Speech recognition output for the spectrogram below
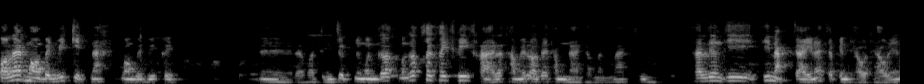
ตอนแรกมองเป็นวิกฤตนะ มองเป็นวิกฤตเออแต่พอถึงจุดหนึ่งมันก็มันก็ค่อยๆคลี่คลาย แล้วทำให้เราได้ทำงานกับมันมากขึ้น ถ้าเรื่องที่ที่หนักใจน่าจะเป็นแถวๆนี้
